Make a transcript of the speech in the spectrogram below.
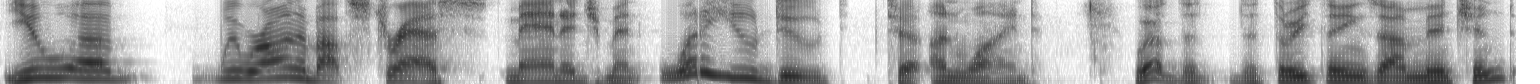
You uh, we were on about stress management. What do you do to unwind? Well, the, the three things I mentioned,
